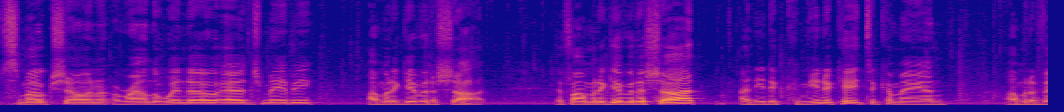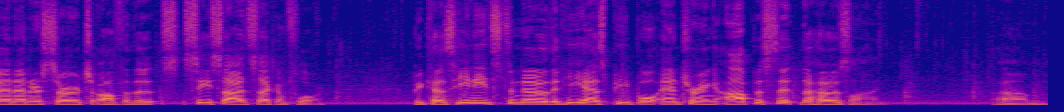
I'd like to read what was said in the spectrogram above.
smoke showing around the window edge maybe, I'm going to give it a shot. If I'm going to give it a shot, I need to communicate to command. I'm going to vent enter search off of the C side second floor because he needs to know that he has people entering opposite the hose line. Um,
